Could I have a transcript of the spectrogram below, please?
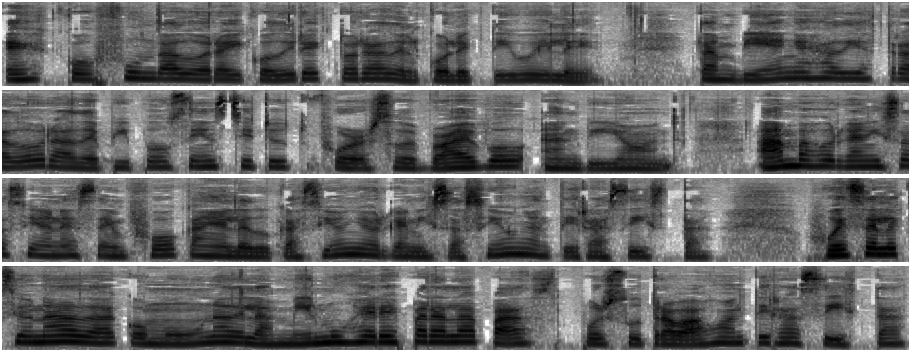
es cofundadora y codirectora del colectivo ILE. También es adiestradora de People's Institute for Survival and Beyond. Ambas organizaciones se enfocan en la educación y organización antirracista. Fue seleccionada como una de las mil mujeres para la paz por su trabajo antirracista,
